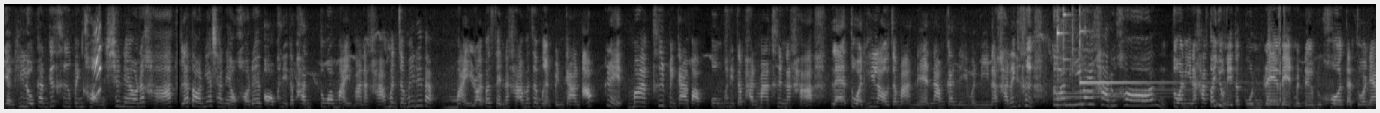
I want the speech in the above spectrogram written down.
อย่างที่รู้กันก็คือเป็นของ Chanel นะคะ และตอนนี้ย Chanel เขาได้ออกผลิตภัณฑ์ตัวใหม่มานะคะ มันจะไม่ได้แบบใหม่ร้อยเปอร์เซ็นต์นะคะ มันจะเหมือนเป็นการอัพ เกรดมากขึ้นเป็นการปรับปรุงผลิตภัณฑ์มากขึ้นนะคะ และตัวที่เราจะมาแนะนำกันในวันนี้นะคะ นั่นก็คือตัวนี้เลยค่ะทุกคน ตัวนี้นะคะก็อยู่ในตระกูลเรเบดเหมือนเดิมทุกคน แต่ตัวเนี้ย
